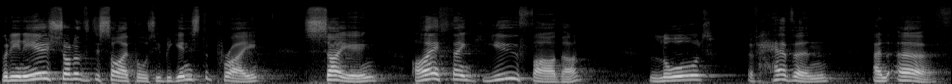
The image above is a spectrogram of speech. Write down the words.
but in earshot of the disciples, he begins to pray, saying, I thank you, Father, Lord of heaven and earth.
